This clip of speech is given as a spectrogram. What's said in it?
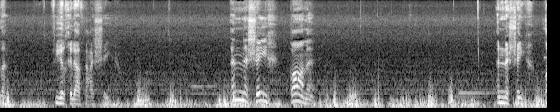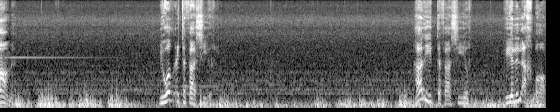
أيضا فيه الخلاف مع الشيخ. أن الشيخ قام أن الشيخ قام بوضع تفاسير. هذه التفاسير هي للأخبار.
